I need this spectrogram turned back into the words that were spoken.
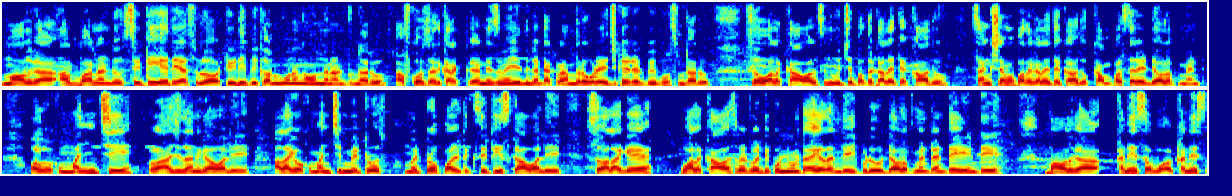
మామూలుగా అర్బాన్ అండ్ సిటీ ఏరియాస్లో టీడీపీకి అనుగుణంగా ఉందని అంటున్నారు. కోర్స్ అది కరెక్ట్గా నిజమే. ఎందుకంటే అక్కడ అందరూ కూడా ఎడ్యుకేటెడ్ పీపుల్స్ ఉంటారు. సో వాళ్ళకి కావాల్సిన ఉచిత పథకాలు అయితే కాదు సంక్షేమ పథకాలు అయితే కాదు కంపల్సరీ డెవలప్మెంట్ వాళ్ళకి ఒక మంచి రాజధాని కావాలి. అలాగే ఒక మంచి మెట్రో మెట్రోపాలిటిక్ సిటీస్ కావాలి. సో అలాగే వాళ్ళకి కావాల్సినటువంటి కొన్ని ఉంటాయి కదండి. ఇప్పుడు డెవలప్మెంట్ అంటే ఏంటి? మామూలుగా కనీస కనీస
